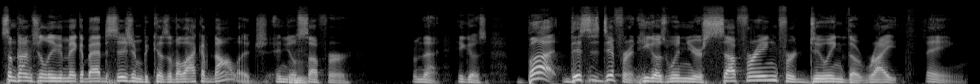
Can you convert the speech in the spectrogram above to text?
sometimes you'll even make a bad decision because of a lack of knowledge, and you'll suffer from that. He goes, but this is different. He goes, when you're suffering for doing the right thing,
